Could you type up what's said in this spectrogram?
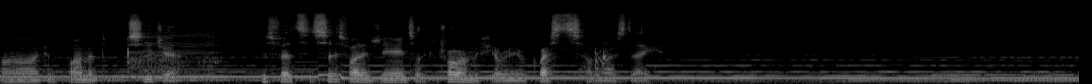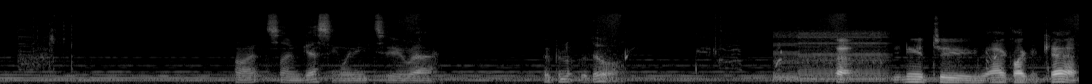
the uh, confinement procedure. Refer to the certified engineer inside the control room if you have any requests. Have a nice day. Alright, so I'm guessing we need to uh, open up the door. Uh, you need to act like a cat.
